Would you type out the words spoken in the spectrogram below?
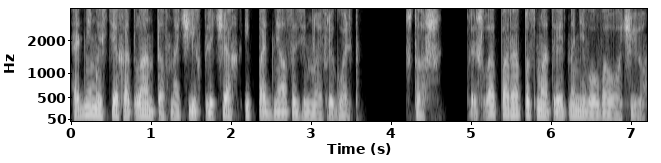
одним из тех атлантов, на чьих плечах и поднялся земной фригольд. Что ж, пришла пора посмотреть на него воочию.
